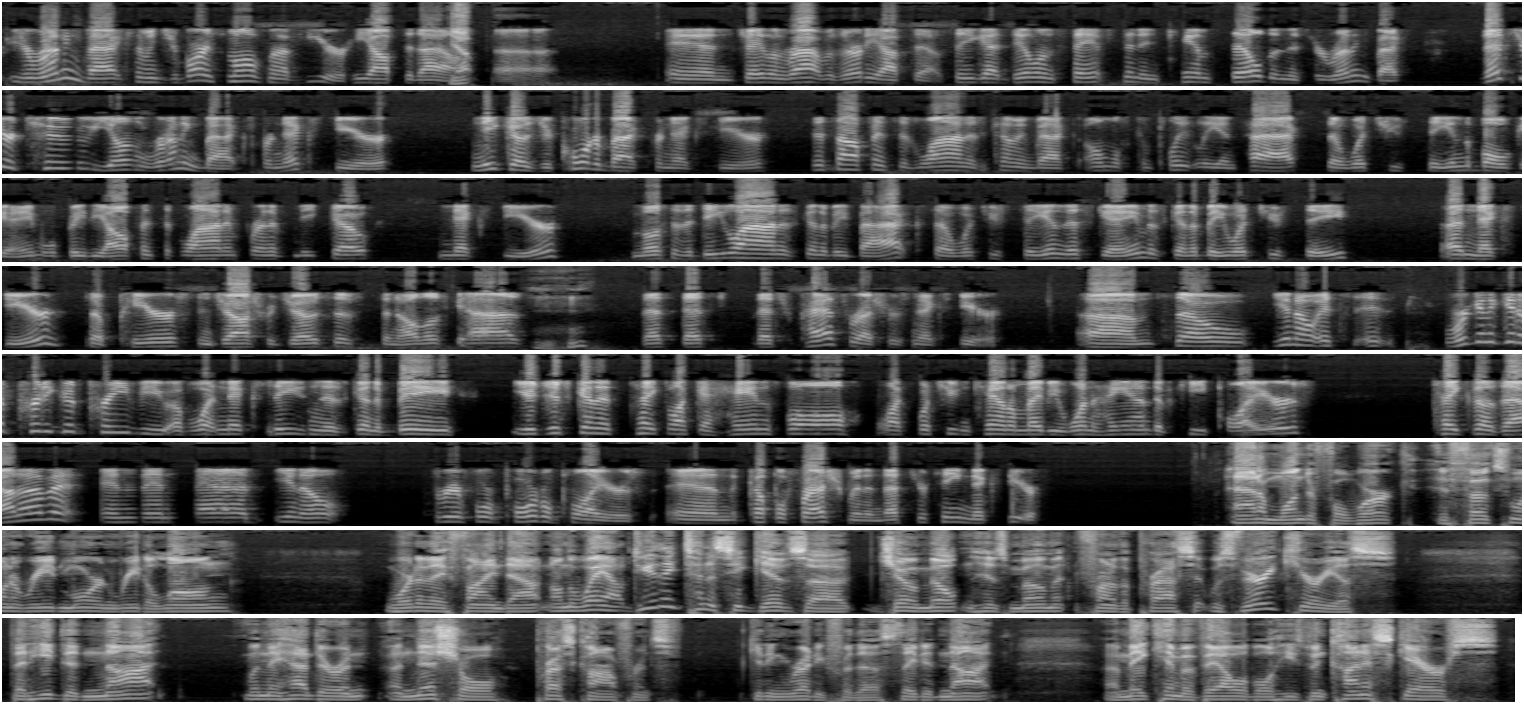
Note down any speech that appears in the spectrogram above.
your running backs. I mean, Jabari Small's not here; he opted out. Yep. Uh, and Jaylen Wright was already opted out. So you got Dylan Sampson and Cam Seldon as your running back. That's your two young running backs for next year. Nico's your quarterback for next year. This offensive line is coming back almost completely intact. So what you see in the bowl game will be the offensive line in front of Nico next year. Most of the D line is going to be back. So what you see in this game is going to be what you see uh, next year. So Pearce and Joshua Josephs and all those guys. That that's that's your pass rushers next year. Um, so you know it's it, we're going to get a pretty good preview of what next season is going to be. You're just going to take like a handful, like what you can count on maybe one hand of key players, take those out of it, and then add you know three or four portal players and a couple freshmen, and that's your team next year. Adam, wonderful work. If folks want to read more and read along, where do they find out? And on the way out, do you think Tennessee gives uh, Joe Milton his moment in front of the press? It was very curious that he did not, when they had their in- initial press conference getting ready for this, they did not uh, make him available. He's been kind of scarce.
